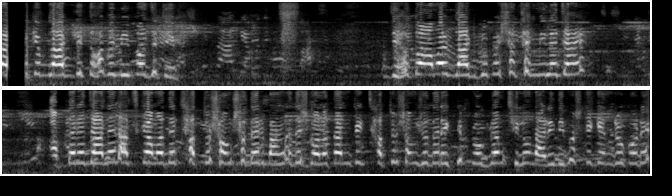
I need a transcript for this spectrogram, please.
তাকে ব্লাড দিতে হবে বি পজিটিভ যেহেতু আমার ব্লাড গ্রুপের সাথে মিলে যায়। আপনারা জানেন আজকে আমাদের ছাত্র সংসদের, বাংলাদেশ গণতান্ত্রিক ছাত্র সংসদের একটি প্রোগ্রাম ছিল, নারী দিবসকে কেন্দ্র করে।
